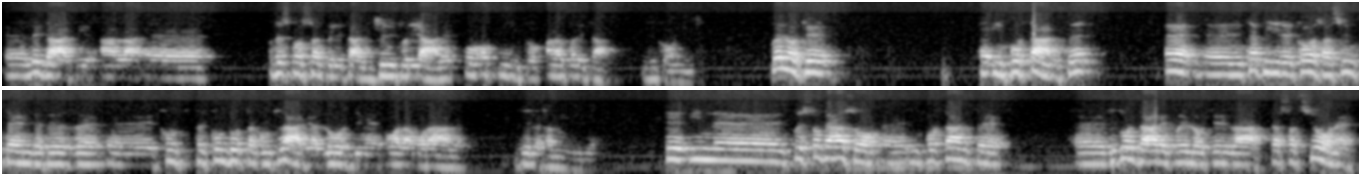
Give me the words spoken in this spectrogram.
eh, legati alla eh, responsabilità genitoriale o appunto alla qualità di coniuge. Quello che è importante è eh, capire cosa si intende per, eh, con, per condotta contraria all'ordine o alla morale delle famiglie. E in, eh, in questo caso è importante eh, ricordare quello che la Cassazione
